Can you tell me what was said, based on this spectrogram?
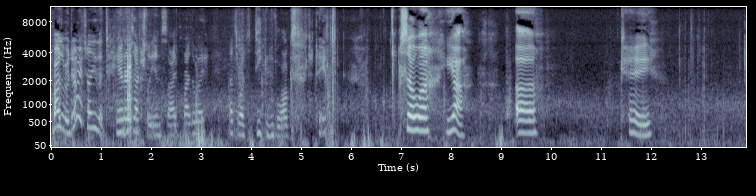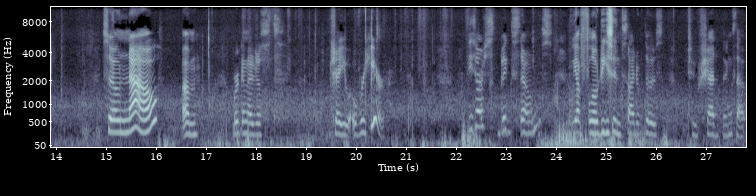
By the way, did I tell you that Tanner's actually inside, by the way? That's why it's Deacon Vlogs today. So, uh, yeah. Uh, okay. So now, um, we're gonna just show you over here. These are big stones. We have floaties inside of those two shed things that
